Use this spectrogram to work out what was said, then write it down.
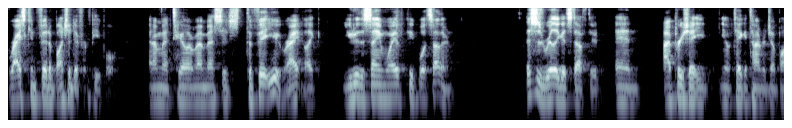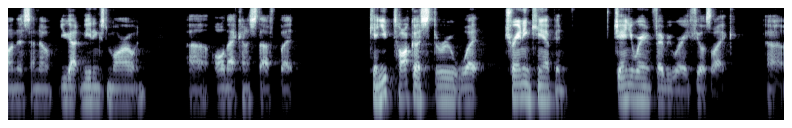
Rice can fit a bunch of different people. And I'm going to tailor my message to fit you, right? Like you do the same way with people at Southern. This is really good stuff, dude. And I appreciate you, you know, taking time to jump on this. I know you got meetings tomorrow and uh, all that kind of stuff, but can you talk us through what training camp in January and February feels like? Uh,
